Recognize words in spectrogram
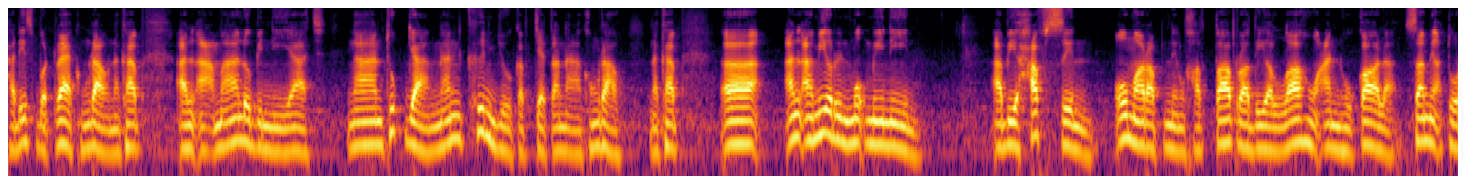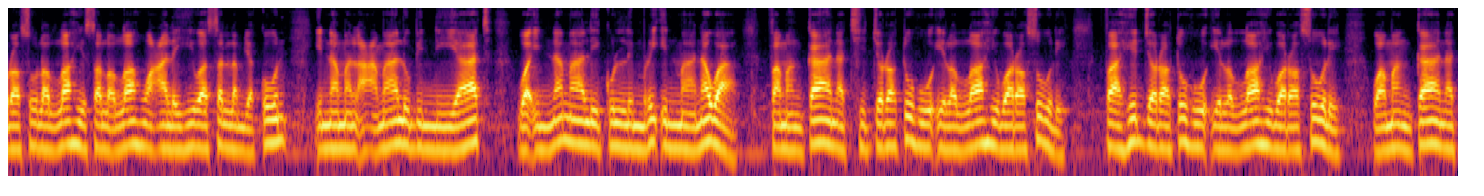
ฮะดิษบทแรกของเรานะครับอัลอามาลูบินียาชงานทุกอย่างนั้นขึ้นอยู่กับเจตนาของเรานะครับอัลอามีรินมุมินีนอบีฮัฟซิน عمر بن الخطاب رضي الله عنه قال سمعت رسول الله صلى الله عليه وسلم يقول إنما الأعمال بالنيات وإنما لكل امرئ ما نوى فمن كانت هجرته إلى الله ورسوله فهجرته إلى الله ورسوله ومن كانت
